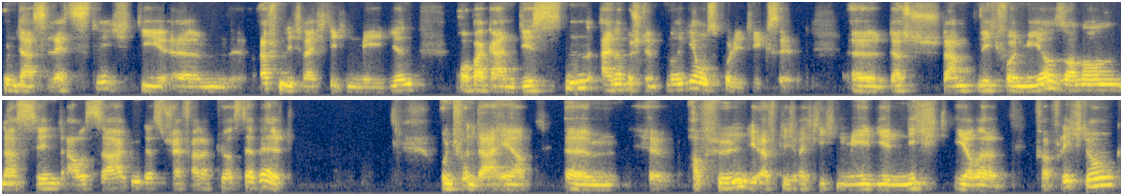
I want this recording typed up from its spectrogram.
und dass letztlich die ähm, öffentlich-rechtlichen Medien Propagandisten einer bestimmten Regierungspolitik sind. Äh, das stammt nicht von mir, sondern das sind Aussagen des Chefredakteurs der Welt. Und von daher ähm, äh, erfüllen die öffentlich-rechtlichen Medien nicht ihre Verpflichtung,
